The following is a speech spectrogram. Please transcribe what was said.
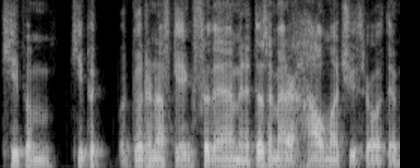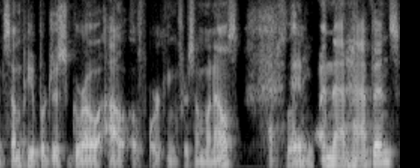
keep them, keep it a good enough gig for them, and it doesn't matter how much you throw at them. Some people just grow out of working for someone else. Absolutely. And when that happens,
